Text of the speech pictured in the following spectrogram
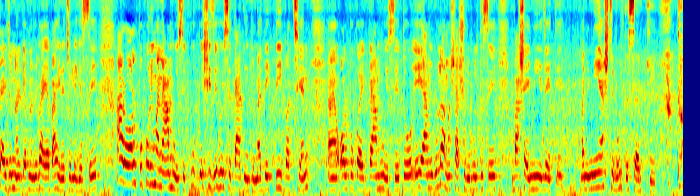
তাই জন্য আর কি আপনাদের ভাইয়া বাইরে চলে গেছে। আর অল্প পরিমাণে আম হয়েছে, খুব বেশি যে হয়েছে তা কিন্তু না, দেখতেই পাচ্ছেন অল্প কয়েকটা আম হয়েছে। তো এই আমগুলো আমার শাশুড়ি বলতেছে, বাসায় নিয়ে যাইতে। মানে নিয়ে আসতে বলতেছে আর কি। তো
